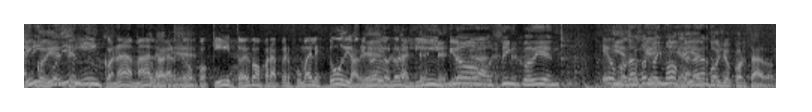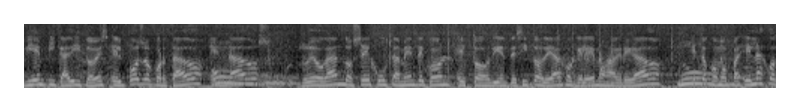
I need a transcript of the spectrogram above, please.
cinco dientes. Cinco, nada más, lagarto, un poquito. Es como para perfumar el estudio, Está si no hay olor a limpio. No, acá. cinco dientes. Es un Y poco eso razón que- no hay mosca, y ahí el pollo cortado. bien picadito, ¿ves? El pollo cortado en dados, rehogándose justamente con estos dientecitos de ajo que le hemos agregado. No. Esto como pa- el ajo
